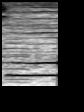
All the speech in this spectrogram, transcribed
ชี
